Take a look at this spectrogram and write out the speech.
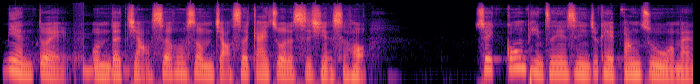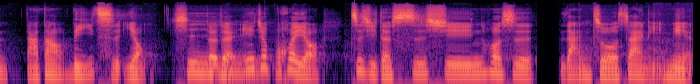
面对我们的角色，或是我们角色该做的事情的时候，所以公平这件事情就可以帮助我们达到离此用，是对不对？因为就不会有自己的私心或是染着在里面。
